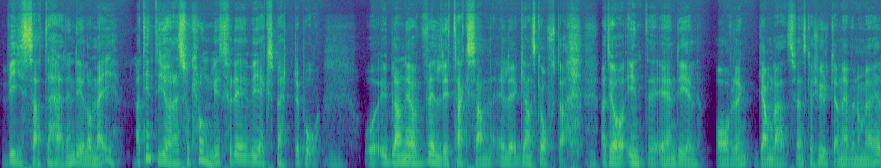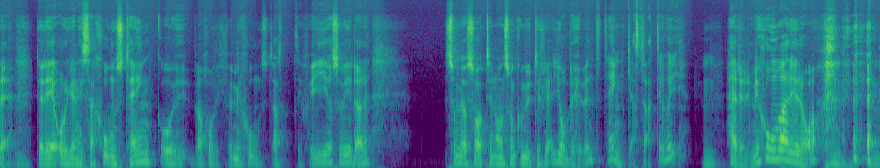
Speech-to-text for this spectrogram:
visa att det här är en del av mig. Att inte göra det så krångligt, för det är vi experter på. Och ibland är jag väldigt tacksam, eller ganska ofta, Mm. att jag inte är en del av den gamla Svenska kyrkan, även om jag är det. Mm. Där det är organisationstänk och vad har vi för missionsstrategi och så vidare. Som jag sa till någon som kom ut till flera, jag behöver inte tänka strategi. Mm. Här är det mission varje dag. Mm. Mm.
